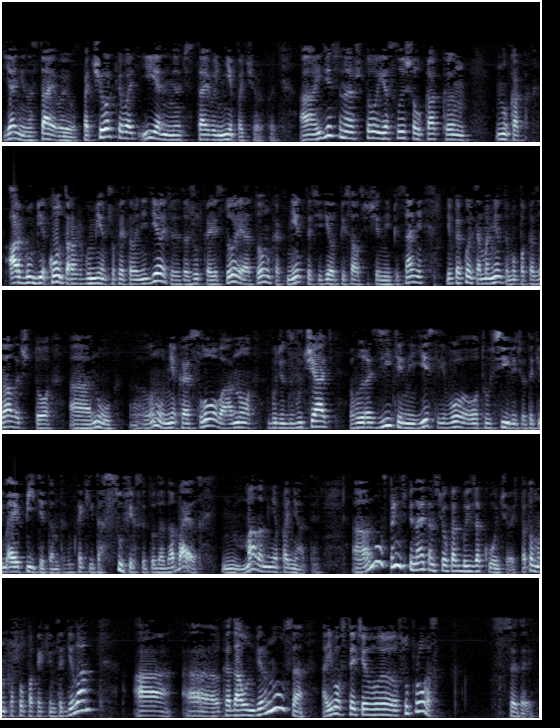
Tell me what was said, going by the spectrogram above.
Я не настаиваю подчеркивать и я не настаиваю не подчеркивать. А единственное, что я слышал как, эм, ну, как аргумент, контраргумент, чтобы этого не делать, вот эта жуткая история о том, как некто сидел, писал священные писания, и в какой-то момент ему показалось, что а, ну, а, ну, некое слово, оно будет звучать выразительнее, если его вот усилить вот таким эпитетом, там, какие-то суффиксы туда добавил, мало мне понятны. А, ну, в принципе, на этом все как бы и закончилось. Потом он пошел по каким-то делам, а, а когда он вернулся, а его встретила супруга с, с этой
